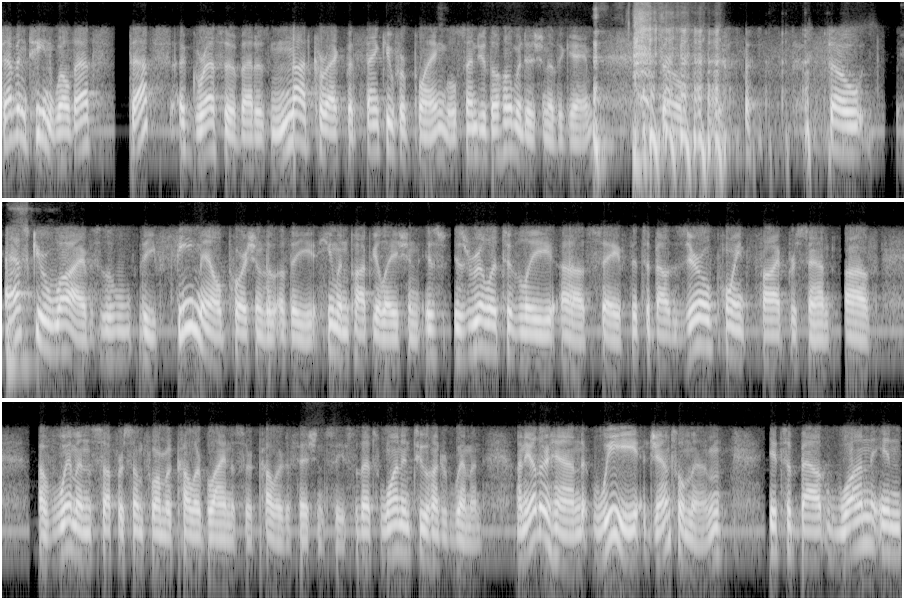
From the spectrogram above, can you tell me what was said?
Seventeen. Well, that's that's aggressive. That is not correct, but thank you for playing. We'll send you the home edition of the game. so, so ask your wives. The female portion of the, of the human population is, is relatively uh, safe. It's about 0.5% of of women suffer some form of color blindness or color deficiency. So that's one in 200 women. On the other hand, we, gentlemen, it's about 1 in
